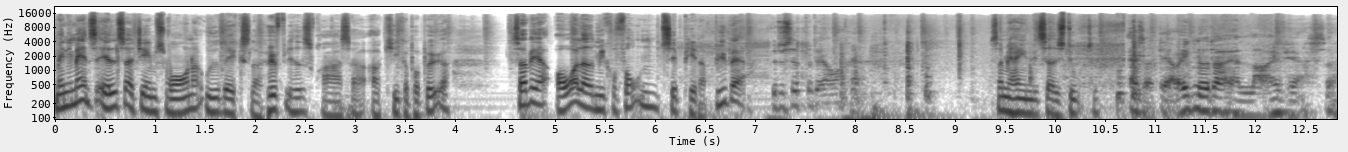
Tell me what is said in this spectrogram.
Men imens Else og James Warner udveksler høflighedsfraser og kigger på bøger, så vil jeg overlade mikrofonen til Peter Byberg. Vil du sætte dig derovre? Ja. Som jeg har inviteret i studiet. Altså, det er jo ikke noget, der er live her, så jeg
